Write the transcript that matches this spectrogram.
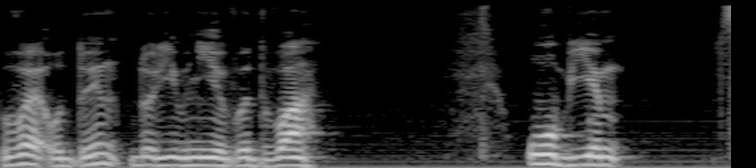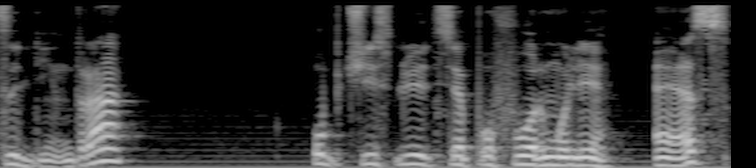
В1 дорівнює В2. Об'єм циліндра обчислюється по формулі S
